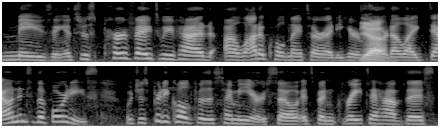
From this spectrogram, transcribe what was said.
amazing. It's just perfect. We've had a lot of cold nights already here in yeah. Florida, like down into the 40s, which is pretty cold for this time of year. So it's been great to have this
